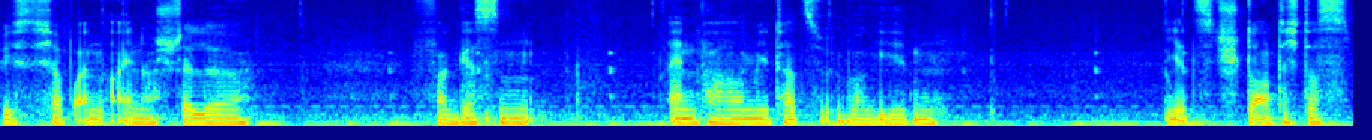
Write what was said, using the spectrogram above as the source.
Habe ich. Ich habe an einer Stelle vergessen, einen Parameter zu übergeben. Jetzt starte ich das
